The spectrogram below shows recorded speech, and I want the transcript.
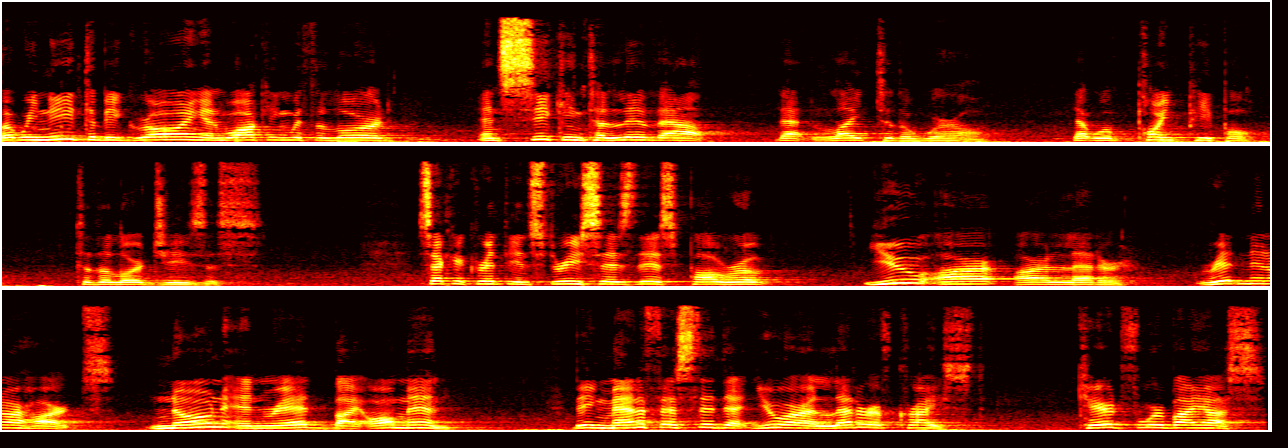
but we need to be growing and walking with the Lord and seeking to live out that light to the world that will point people to the Lord Jesus. 2 Corinthians 3 says this Paul wrote, You are our letter, written in our hearts, known and read by all men, being manifested that you are a letter of Christ, cared for by us,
